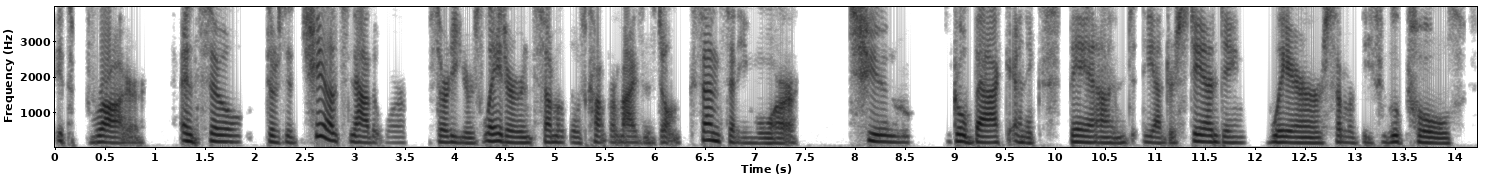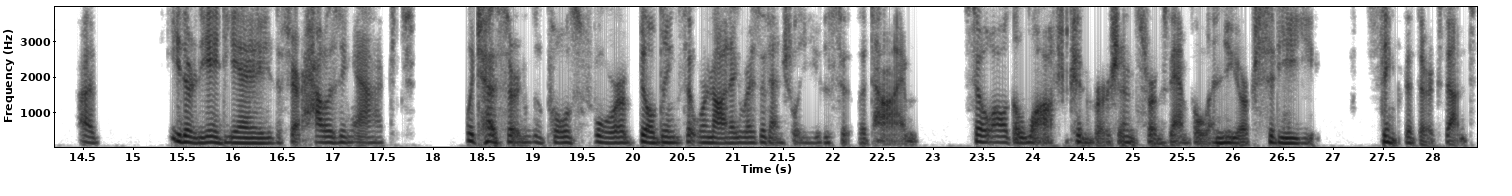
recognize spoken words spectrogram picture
It's broader. And so there's a chance now that we're 30 years later and some of those compromises don't make sense anymore to go back and expand the understanding where some of these loopholes, uh, either the ADA, the Fair Housing Act, which has certain loopholes for buildings that were not in residential use at the time. So all the loft conversions, for example, in New York City think that they're exempt.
